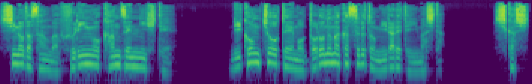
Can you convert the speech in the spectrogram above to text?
篠田さんは不倫を完全に否定。離婚調停も泥沼化すると見られていました。しかし、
